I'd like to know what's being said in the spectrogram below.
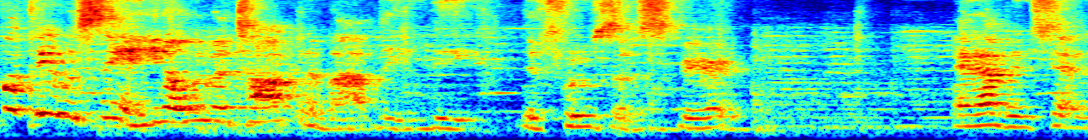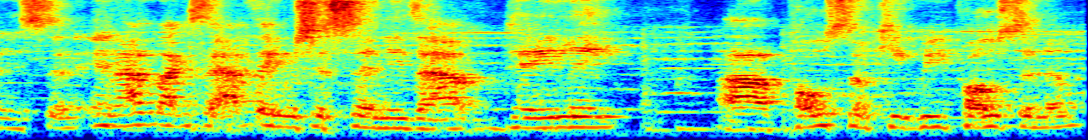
What people are saying, you know, we've been talking about the the, the fruits of the spirit. And I've been sending, and I, like I said, I think we should send these out daily, uh, post them, keep reposting them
